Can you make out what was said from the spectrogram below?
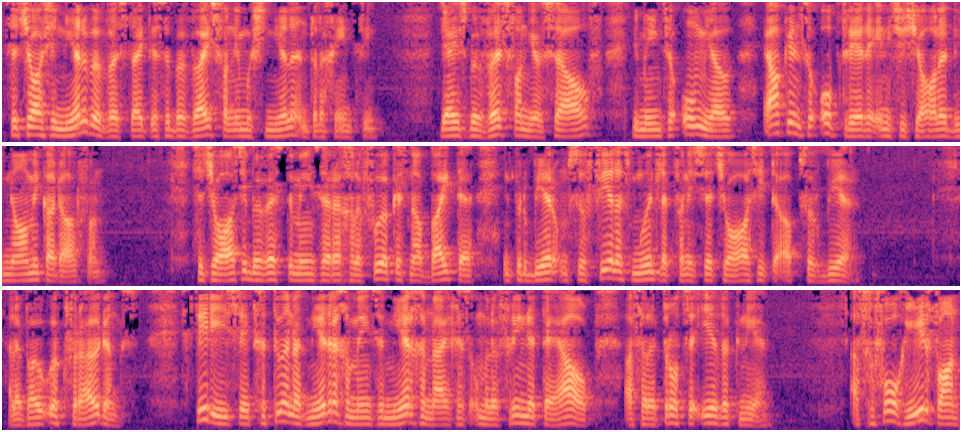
Situasionele bewustheid is 'n bewys van emosionele intelligensie. Jy is bewus van jouself, die mense om jou, elkeen se optrede en die sosiale dinamika daarvan. Situasiebewuste mense rig hulle fokus na buite en probeer om soveel as moontlik van die situasie te absorbeer. Hulle bou ook verhoudings. Studies het getoon dat nederige mense meer geneig is om hulle vriende te help as hulle trotse eweknee. As gevolg hiervan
